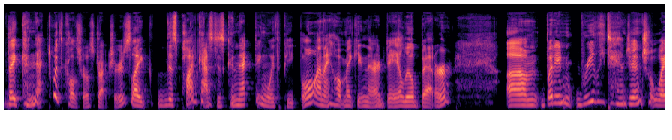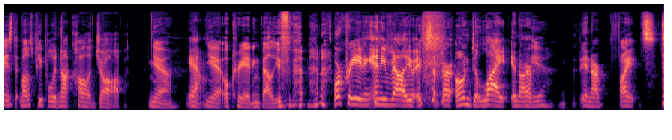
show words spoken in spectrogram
They connect with cultural structures like this podcast is connecting with people and i hope making their day a little better um, but in really tangential ways that most people would not call a job Yeah. yeah Yeah. Or creating value for that matter. or creating any value except our own delight in our Yeah. in our fights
